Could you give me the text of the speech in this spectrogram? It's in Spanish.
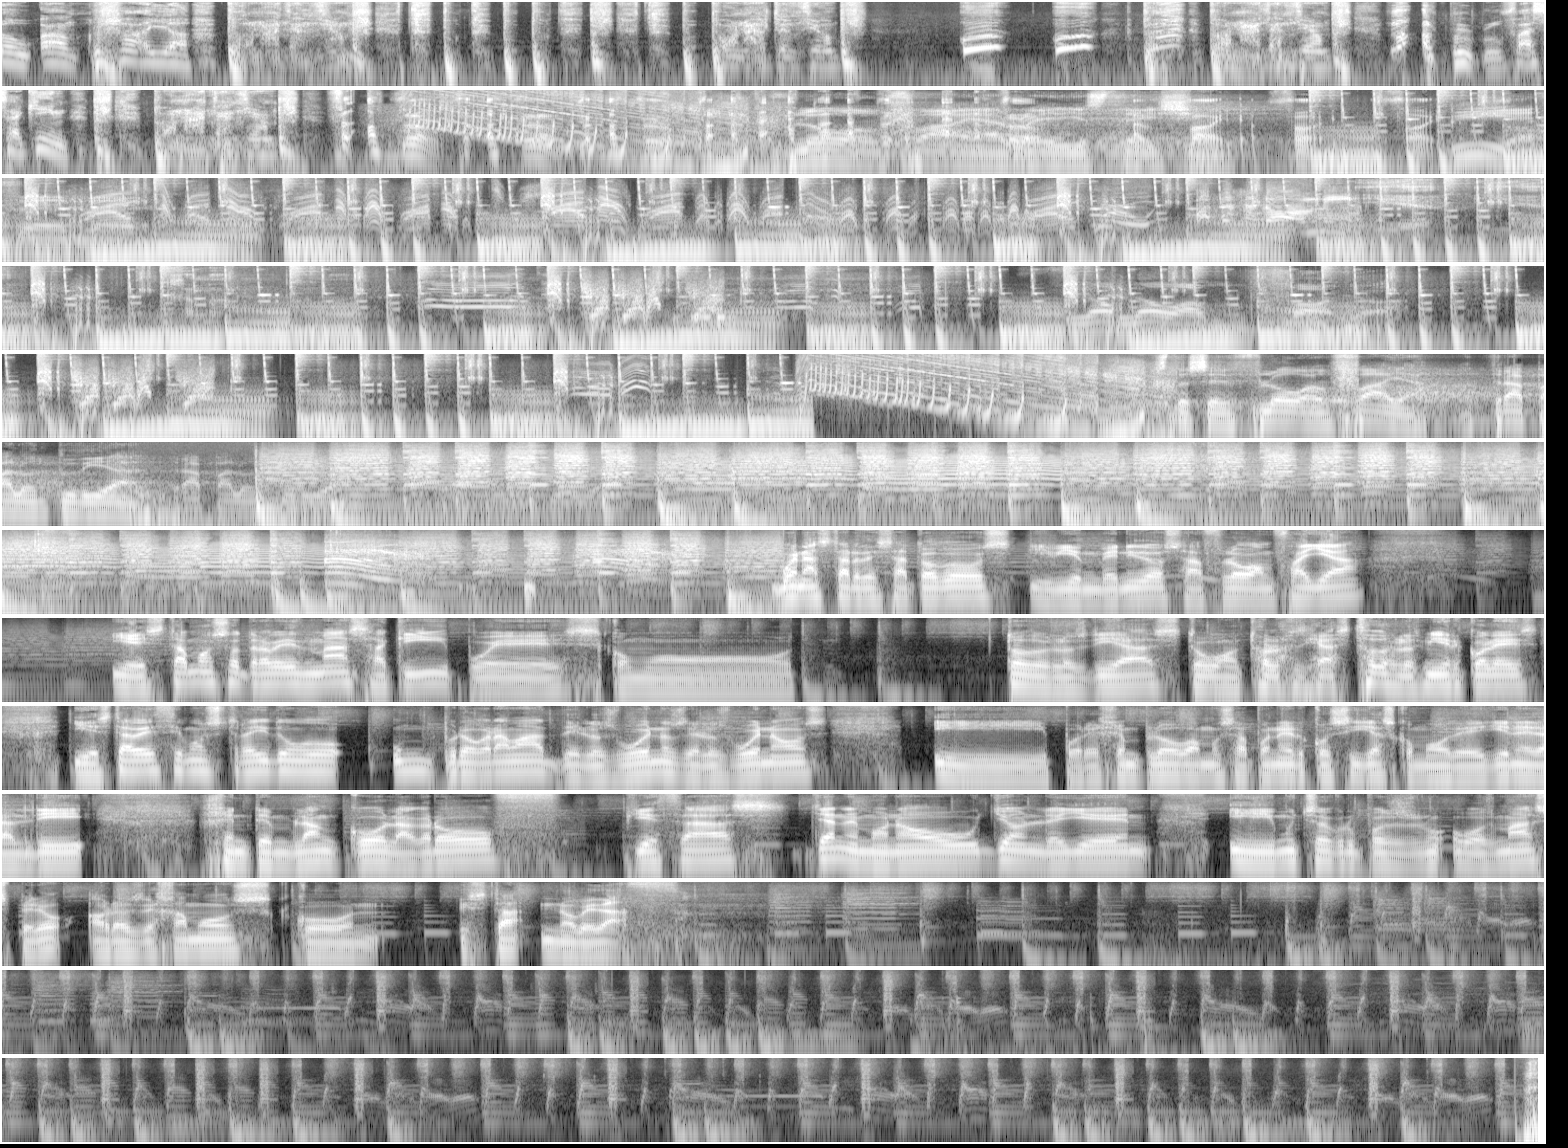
flow and fire. Pon atención. Pon atención. Uh, uh, pon atención. Rufasa King. Pon atención. Flow, flow, flow, flow. Flow on Fire Radio Station. Fire, fire, fire. BFM. Yeah, yeah. Come on. Flow, Flow Esto es el Flow and Fire. Atrápalo en tu dial. Buenas tardes a todos y bienvenidos a Flow and Falla. Y estamos otra vez más aquí, pues como todos los días, to- todos los días, todos los miércoles. Y esta vez hemos traído un programa de los buenos, de los buenos. Y por ejemplo, vamos a poner cosillas como de General D, Gente en Blanco, La Grove, piezas, Jan el Monou, John Legend y muchos grupos nuevos más. Pero ahora os dejamos con esta novedad.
